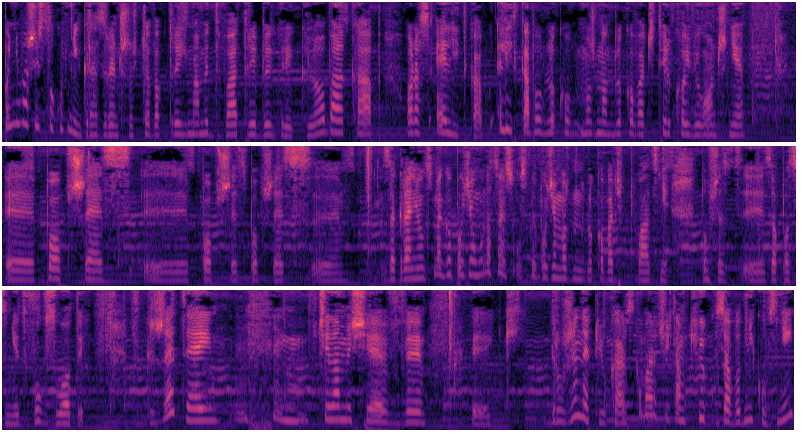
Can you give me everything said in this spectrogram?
ponieważ jest to głównie gra zręcznościowa, w której mamy dwa tryby gry Global Cup oraz Elite Cup. Elite Cup można odblokować tylko i wyłącznie y, poprzez, y, poprzez, poprzez y, zagranie ósmego poziomu, natomiast ósmy poziom można odblokować płatnie poprzez y, zapłacenie 2 zł. W grze tej mm, wcielamy się w y, drużynę piłkarską, a raczej tam kilku zawodników z niej,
